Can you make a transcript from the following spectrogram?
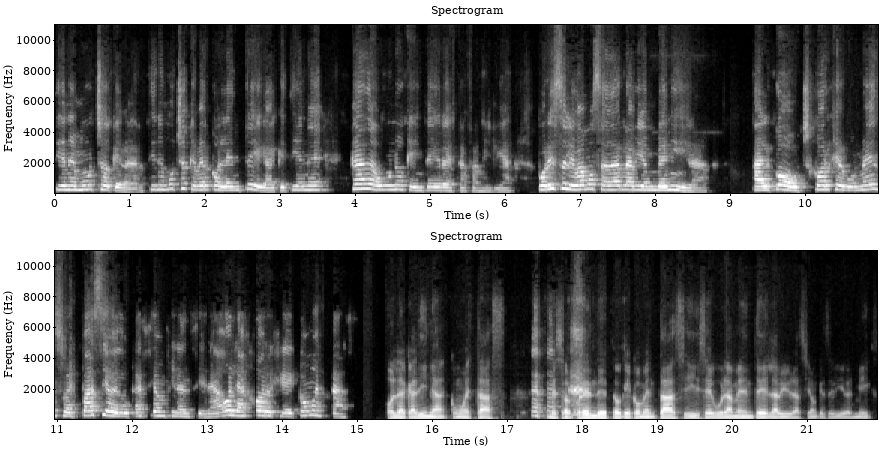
tiene mucho que ver, tiene mucho que ver con la entrega que tiene cada uno que integra esta familia. Por eso le vamos a dar la bienvenida al coach Jorge Gourmet en su espacio de educación financiera. Hola Jorge, ¿cómo estás? Hola Karina, ¿cómo estás? Me sorprende esto que comentás y seguramente es la vibración que se vive en Mix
